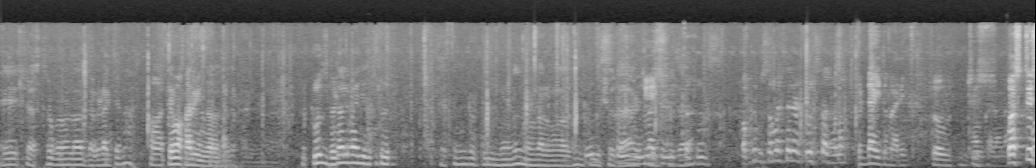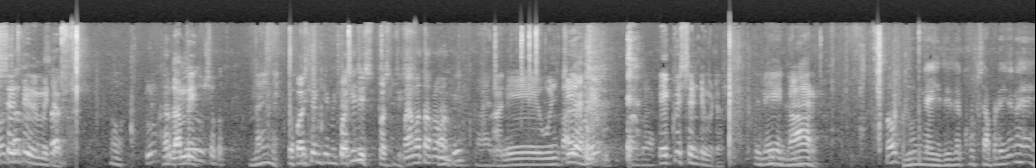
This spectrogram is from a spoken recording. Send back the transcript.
हे. शस्त्र बनवलं दगडाचे ना? हा तेव्हा कार्विंग झालं टूल्स भेटायला पाहिजे कुठे जास्त म्हणतो टूल म्हणूनच म्हणाल मग अजून टूल शोधा टूल पस्तीस सेंटीमीटर. टूल खरं लांबी. येऊ शकत. नाही नाही. पस्तीस पस्तीस पस्तीस माझ्या मताप्रमाणे आणि उंची आहे एकवीस सेंटीमीटर. ले गार. घेऊन घ्यायचे तिथे खूप सापडायचे ना हे.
